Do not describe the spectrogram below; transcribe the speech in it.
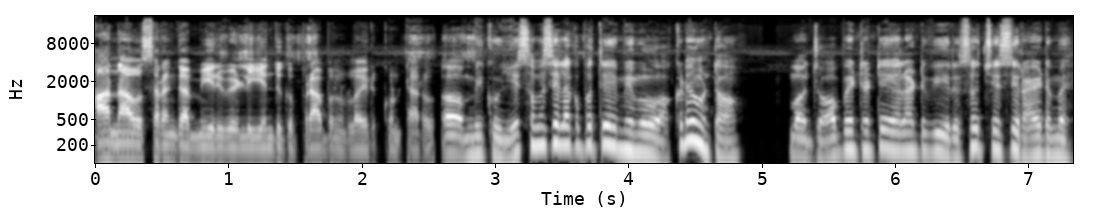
అనవసరంగా మీరు వెళ్ళి ఎందుకు ప్రాబ్లంలో ఇరుక్కుంటారు? ఆ, మీకు ఏ సమస్య లేకపోతే మేము అక్కడే ఉంటాం. మా జాబ్ ఏంటంటే అలాంటివి రీసెర్చ్ చేసి రాయడమే.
